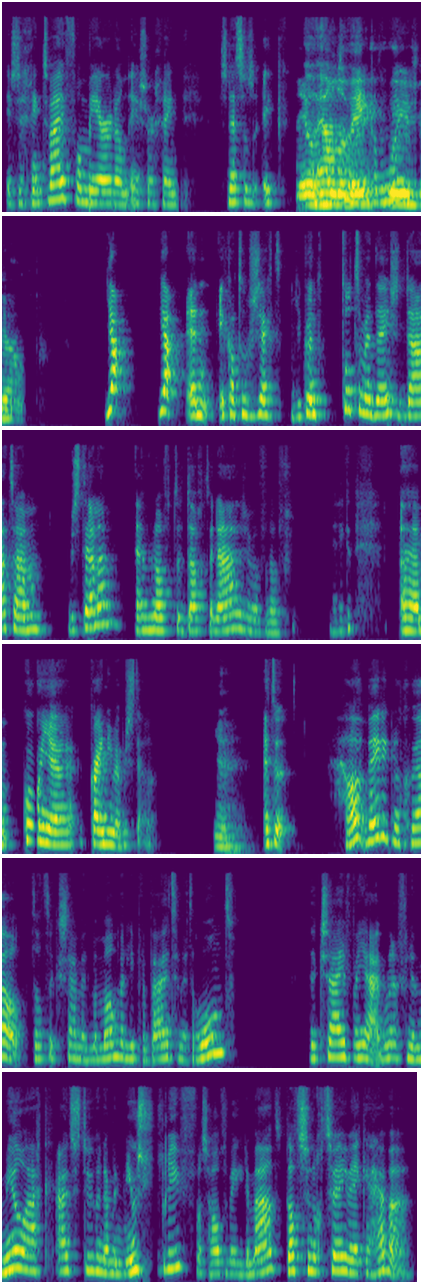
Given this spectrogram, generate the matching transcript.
is er geen twijfel meer, dan is er geen... Het is net zoals ik... een heel helder week voor jezelf? Ja, en ik had toen gezegd, je kunt tot en met deze datum bestellen. En vanaf de dag daarna, dus vanaf, weet ik het, ehm, kon je, kan je niet meer bestellen. Ja, En toen had- weet ik nog wel dat ik zei met mijn man, we liepen buiten met de hond. Dat ik zei van ja, ik moet even een mail eigenlijk uitsturen naar mijn nieuwsbrief, was halverwege de maand, dat ze nog twee weken hebben.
